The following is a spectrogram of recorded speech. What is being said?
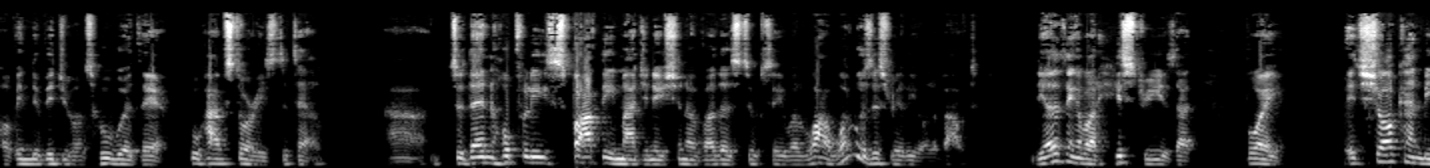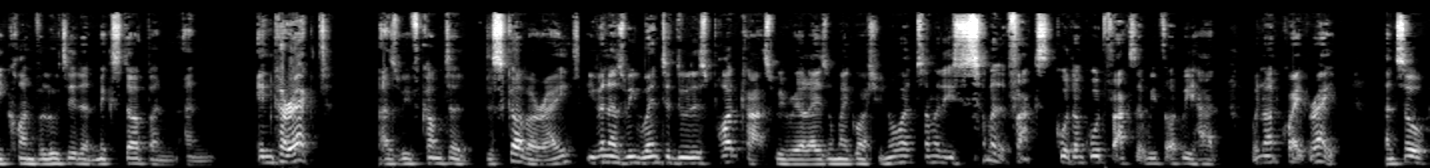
of individuals who were there, who have stories to tell. Uh, to then hopefully spark the imagination of others to say, well, wow, what was this really all about? The other thing about history is that, boy, it sure can be convoluted and mixed up and, and incorrect as we've come to discover, right? Even as we went to do this podcast, we realized, oh my gosh, you know what? Some of these, some of the facts, quote unquote facts that we thought we had were not quite right. And so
